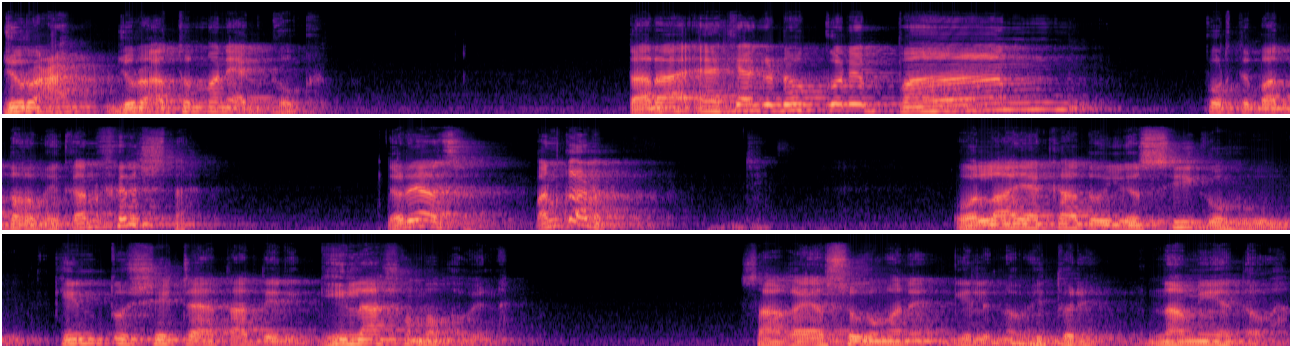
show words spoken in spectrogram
জোরা জোরা আতন মানে এক ঢোক। তারা এক এক ঢোক করে পান করতে বাধ্য হবে কারণ ফেরেস্তা ধরে আছে পান কর। ওলা একাদ ইয়সি গহু কিন্তু সেটা তাদের গিলা সম্ভব হবে না। সাগায়া সুগ মানে গিলে নেওয়া ভিতরে নামিয়ে দেওয়া।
